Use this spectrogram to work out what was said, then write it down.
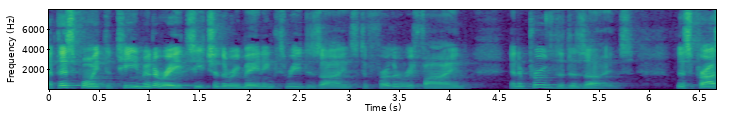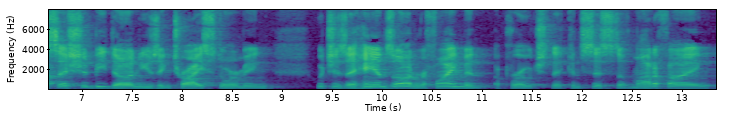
At this point, the team iterates each of the remaining three designs to further refine and improve the designs. This process should be done using try-storming, which is a hands-on refinement approach that consists of modifying,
